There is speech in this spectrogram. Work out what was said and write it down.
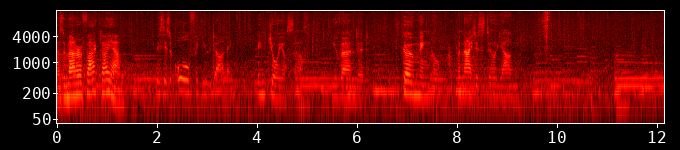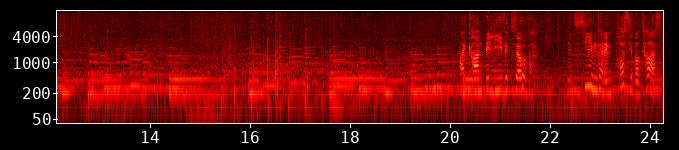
As a matter of fact, I am. This is all for you, darling. Enjoy yourself. You've earned it. Go mingle. The night is still young. Can't believe it's over. It seemed an impossible task.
